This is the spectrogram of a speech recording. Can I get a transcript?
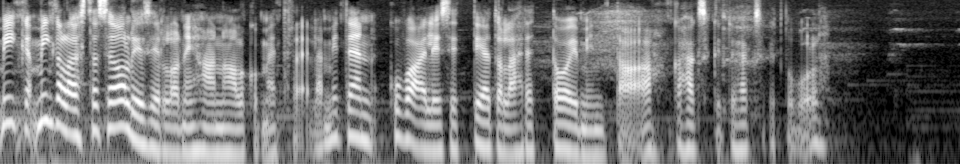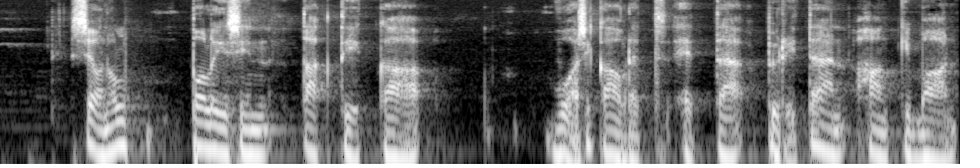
Minkä, minkälaista se oli silloin ihan alkumetreillä? Miten kuvailisit tietolähdetoimintaa 80-90-luvulla? Se on ollut poliisin taktiikkaa vuosikaudet, että pyritään hankkimaan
